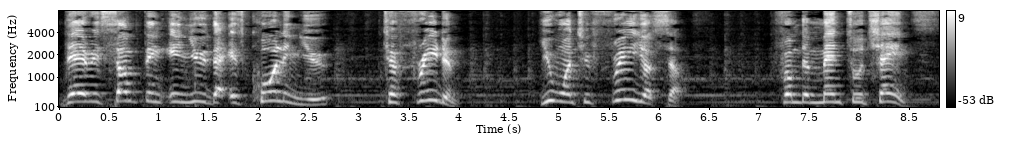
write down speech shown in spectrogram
There is something in you that is calling you to freedom. You want to free yourself from the mental chains,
